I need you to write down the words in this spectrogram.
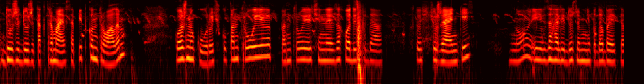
дуже-дуже так тримає все під контролем. Кожну курочку пантрує, пантрує, чи не заходить сюди хтось чуженький. Ну і взагалі дуже мені подобається,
